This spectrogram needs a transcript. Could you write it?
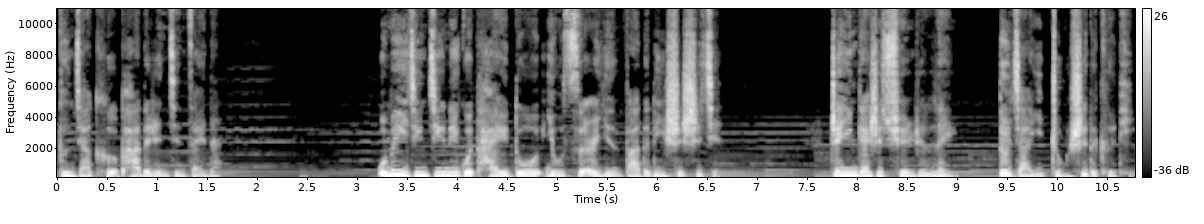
更加可怕的人间灾难。我们已经经历过太多由此而引发的历史事件，这应该是全人类都加以重视的课题。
